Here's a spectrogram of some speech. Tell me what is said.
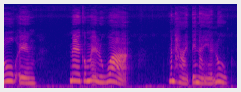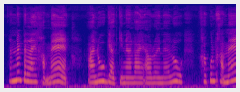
ลูกเอง แม่ก็ไม่รู้ว่า มันหายไปไหนอะลูกงั้นไม่เป็นไรค่ะแม่อาลูกอยากกินอะไรเอาเลยนะลูกขอบคุณค่ะแม่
